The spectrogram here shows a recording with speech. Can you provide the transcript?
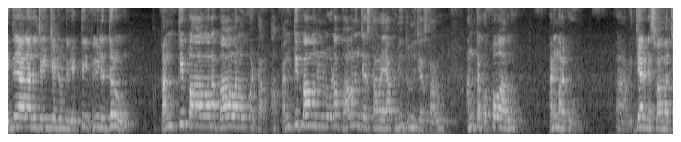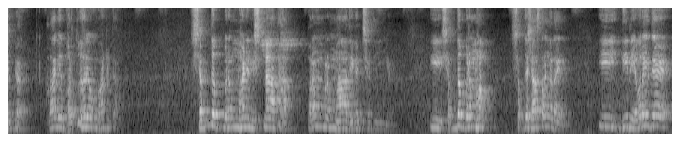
యజ్ఞయాగాదులు చేయించేటువంటి వ్యక్తి వీళ్ళిద్దరూ పంక్తి పావన పావనవు అంటారు. ఆ పంక్తి పావనను కూడా పావనం చేస్తారయ్యా పునీతులను చేస్తారు. అంత గొప్పవారు అని మనకు విద్యారణ్య స్వామివారు చెప్పారు. అలాగే భర్తృహరి ఒక మాట అంటారు. శబ్ద బ్రహ్మణి నిష్ణాత పరం బ్రహ్మాధిగచ్చతి అని. ఈ శబ్దబ్రహ్మం శబ్దశాస్త్రం కదా ఇది. ఈ దీన్ని ఎవరైతే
